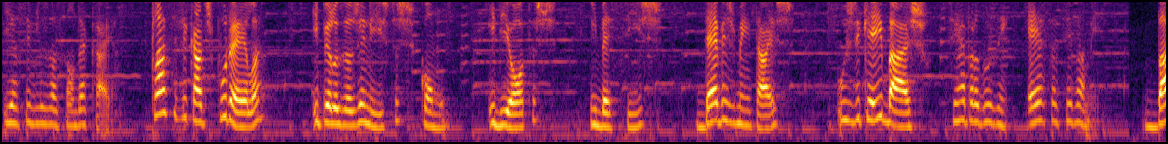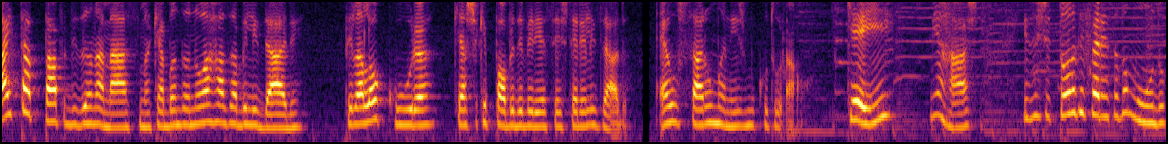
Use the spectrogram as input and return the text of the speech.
e a civilização decaia. Classificados por ela e pelos eugenistas como idiotas, imbecis, débeis mentais, os de QI baixo se reproduzem excessivamente. Baita papo de Dona Máxima que abandonou a razoabilidade pela loucura que acha que pobre deveria ser esterilizado. É o sarumanismo cultural. QI me arrasta existe toda a diferença do mundo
